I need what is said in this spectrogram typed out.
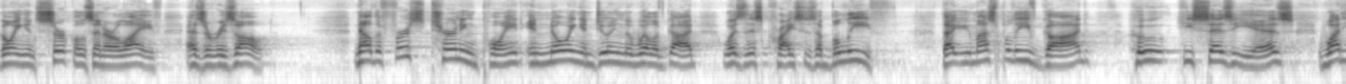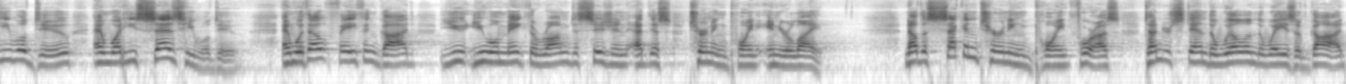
going in circles in our life as a result. Now, the first turning point in knowing and doing the will of God was this crisis of belief that you must believe God, who He says He is, what He will do, and what He says He will do. And without faith in God, you, you will make the wrong decision at this turning point in your life. Now, the second turning point for us to understand the will and the ways of God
